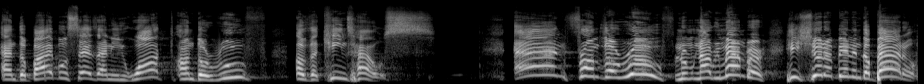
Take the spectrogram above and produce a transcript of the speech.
And the Bible says, and he walked on the roof of the king's house. And from the roof, now remember, he should have been in the battle,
